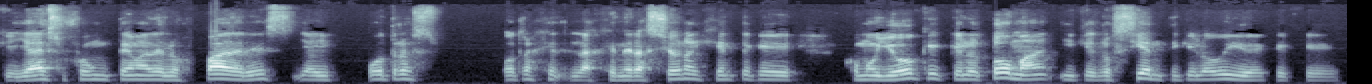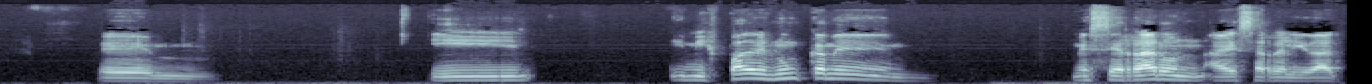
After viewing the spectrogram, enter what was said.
que ya eso fue un tema de los padres, y hay otras, otras la generación, hay gente que, como yo, que, lo toma y que lo siente y que lo vive, que, em, y, y mis padres nunca me, me cerraron a esa realidad,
